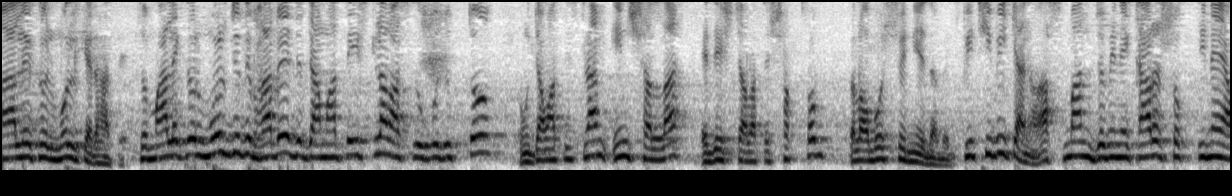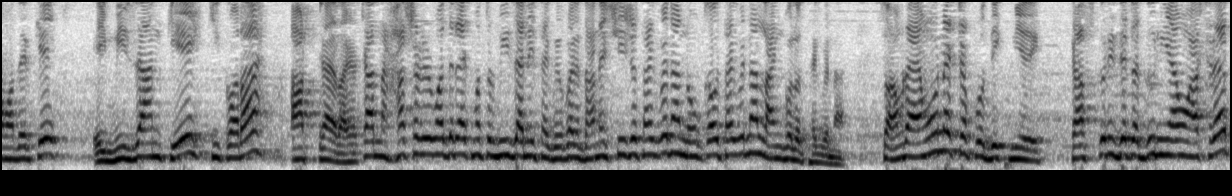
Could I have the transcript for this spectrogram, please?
মালিকুল মুলকের হাতে। তো মালিকুল মুলক যদি ভাবে যে জামাতে ইসলাম আজকে উপযুক্ত এবং জামাত ইসলাম ইনশাল্লাহ এ দেশ চালাতে সক্ষম, তাহলে অবশ্যই নিয়ে যাবেন। পৃথিবী কেন? আসমান, জমিনে কারও শক্তি নেই আমাদেরকে এই মিজানকে কি করা? আটকায় রাখা। কারণ হাসরের মাদের একমাত্র মিজানই থাকবে। ওখানে ধানের শীর্ষ থাকবে না, নৌকাও থাকবে না, লাঙ্গলও থাকবে না। সো আমরা এমন একটা প্রতীক নিয়ে কাজ করি যেটা দুনিয়া ও আখরাত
